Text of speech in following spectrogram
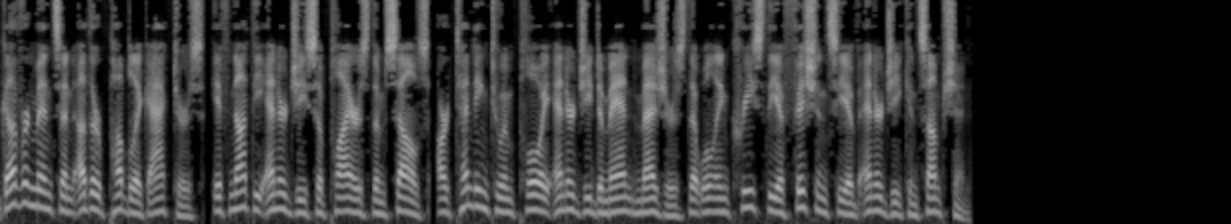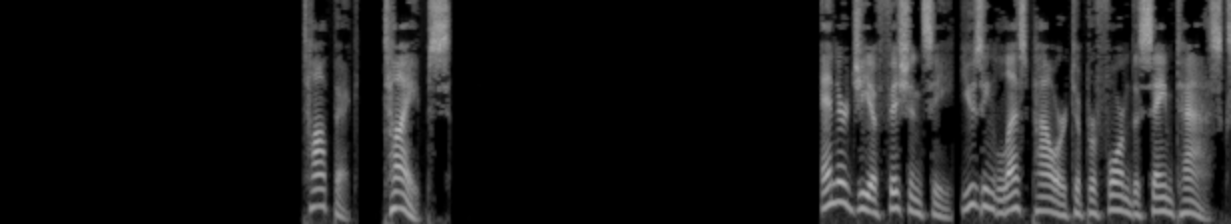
Governments and other public actors, if not the energy suppliers themselves, are tending to employ energy demand measures that will increase the efficiency of energy consumption. Types Energy efficiency, using less power to perform the same tasks.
